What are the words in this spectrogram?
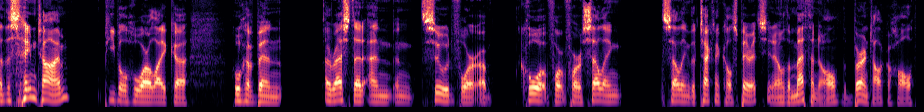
At the same time, people who are like uh, who have been arrested and, and sued for uh, co- for for selling selling the technical spirits, you know, the methanol, the burnt alcohol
